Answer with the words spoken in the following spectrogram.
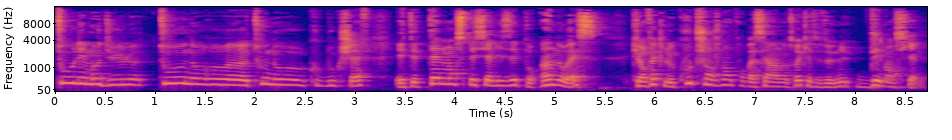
tous les modules, tous nos, euh, tous nos cookbook chefs étaient tellement spécialisés pour un OS, qu'en fait, le coût de changement pour passer à un autre truc était devenu démentiel.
